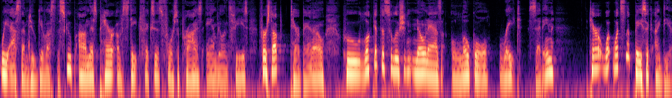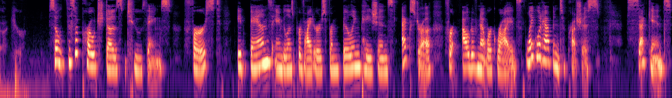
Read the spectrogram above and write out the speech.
We asked them to give us the scoop on this pair of state fixes for surprise ambulance fees. First up, Tara Bannow, who looked at the solution known as local rate setting. Tara, what, what's the basic idea here? So, this approach does two things. First, it bans ambulance providers from billing patients extra for out of network rides, like what happened to Precious. Second,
